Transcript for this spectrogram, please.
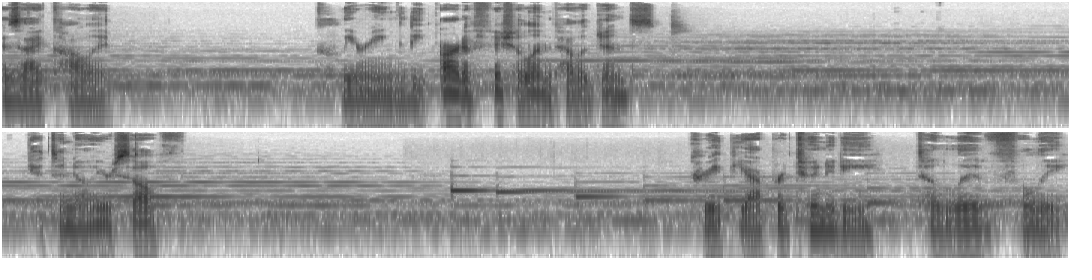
as I call it clearing the artificial intelligence. Get to know yourself. Create the opportunity to live fully.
